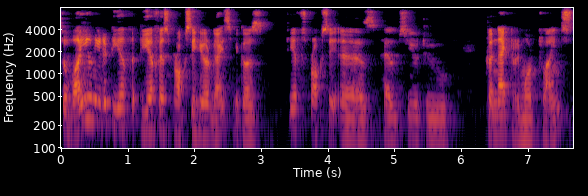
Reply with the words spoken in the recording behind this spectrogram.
so why you need a TF, TFS proxy here guys? Because TFS proxy is helps you to connect remote clients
